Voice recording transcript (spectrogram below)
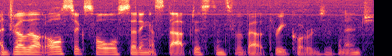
I drilled out all six holes, setting a stop distance of about three quarters of an inch.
